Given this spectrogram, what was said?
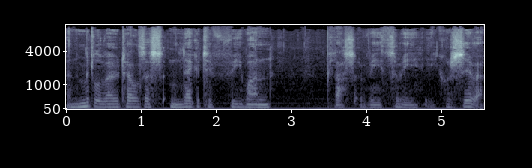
and the middle row tells us negative v1 plus v3 equals 0.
